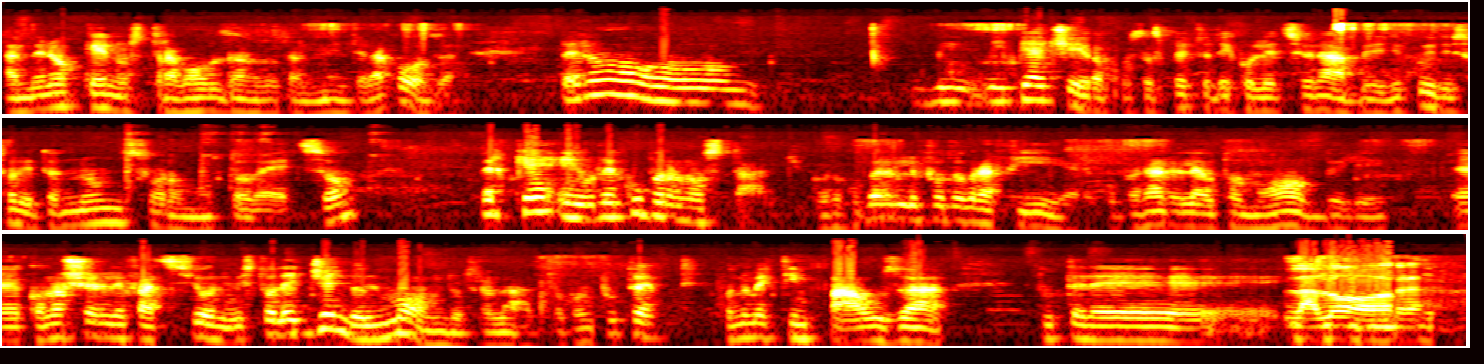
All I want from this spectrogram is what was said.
a meno che non stravolgano totalmente la cosa. Però mi, mi piaceva questo aspetto dei collezionabili, di cui di solito non sono molto vezzo, perché è un recupero nostalgico, recuperare le fotografie, recuperare le automobili, eh, conoscere le fazioni. Mi sto leggendo il mondo, tra l'altro, con tutte, quando metti in pausa tutte le... La lore.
